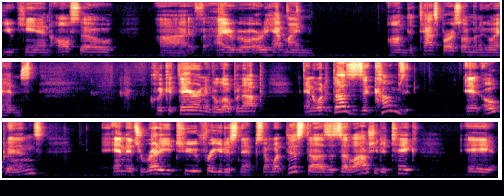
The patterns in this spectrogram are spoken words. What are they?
you can also uh, if I already have mine on the taskbar so I'm going to go ahead and click it there and it'll open up and what it does is it comes it opens and it's ready to for you to snip so what this does is it allows you to take a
